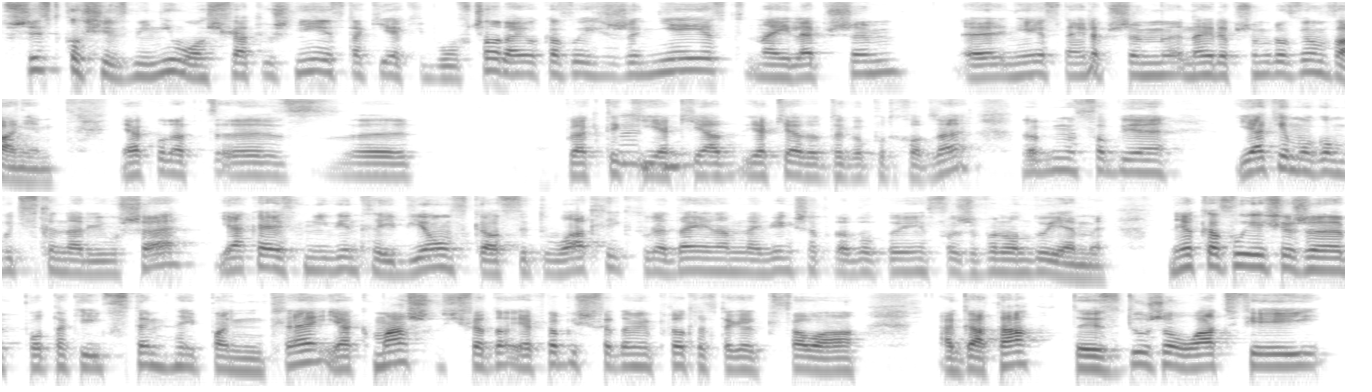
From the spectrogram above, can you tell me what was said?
wszystko się zmieniło, świat już nie jest taki, jaki był wczoraj, okazuje się, że nie jest najlepszym E, nie jest najlepszym, najlepszym rozwiązaniem. Ja akurat e, z praktyki, jak, mhm. ja, jak ja do tego podchodzę, robimy sobie jakie mogą być scenariusze, jaka jest mniej więcej wiązka sytuacji, która daje nam największe prawdopodobieństwo, że wylądujemy. No i okazuje się, że po takiej wstępnej panice, jak masz jak robisz świadomie proces, tak jak pisała Agata, to jest dużo łatwiej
